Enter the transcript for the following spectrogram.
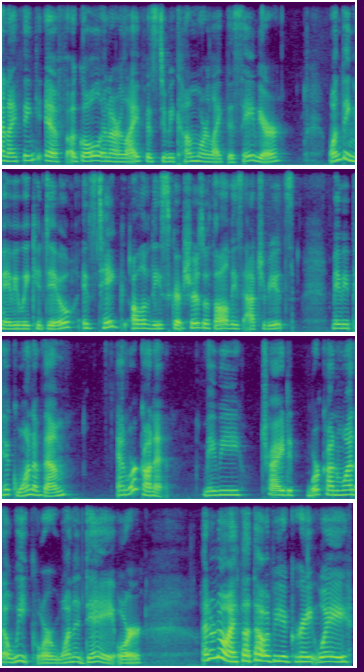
And I think if a goal in our life is to become more like the Savior, one thing maybe we could do is take all of these scriptures with all of these attributes, maybe pick one of them and work on it. Maybe try to work on one a week or one a day or I don't know. I thought that would be a great way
